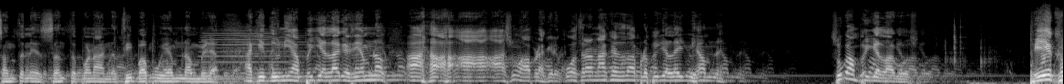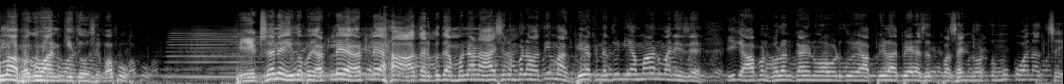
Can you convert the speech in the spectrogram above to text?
સંતને સંતપણા નથી. બાપુ, એમ નામ મળ્યા. આખી દુનિયા પૈયા લાગે છે એમ નામ. આ શું આપણા ઘરે કોથરા નાખે છે આપણે પૈયા લાગી અમને શું કામ પૈયા લાગો છો? ભેખમાં ભગવાન કીધો છે, બાપુ. ભેખ છે ને એ તો ભાઈ એટલે એટલે હા અત્યારે બધા મનાણા આશ્રમ બનાવવા તેમાં ભેખ ને દુનિયા માનવાની છે. એ કે આપણને ભલન કાંઈ ન આવડતું હોય, આ પીળા પહેર્યા છે પસાઈ નોટ તો મૂકવાના જ છે.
